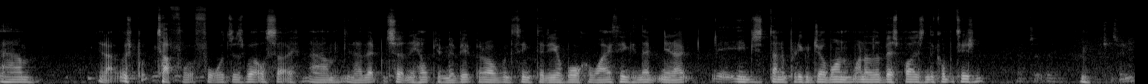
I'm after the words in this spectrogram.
um, you know, it was tough for forwards as well, so, um, you know, that certainly helped him a bit, but I would think that he'll walk away thinking that, you know, he's done a pretty good job on one of the best players in the competition. Absolutely. Wendy.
